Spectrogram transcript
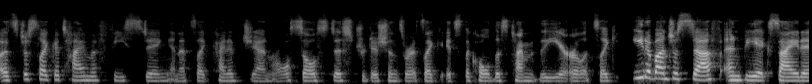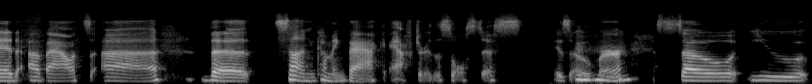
it's just like a time of feasting and it's like kind of general solstice traditions where it's like it's the coldest time of the year let's like eat a bunch of stuff and be excited about uh the sun coming back after the solstice is over Mhm. so you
